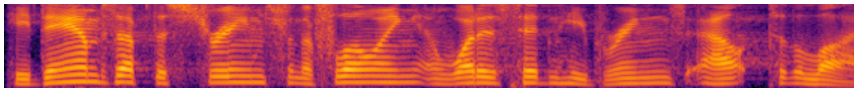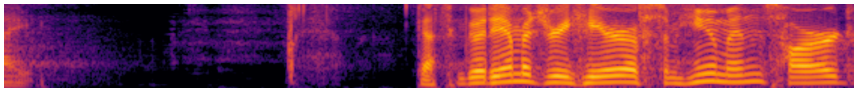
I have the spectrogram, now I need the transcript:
He dams up the streams from the flowing, and what is hidden he brings out to the light. Got some good imagery here of some humans, hard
